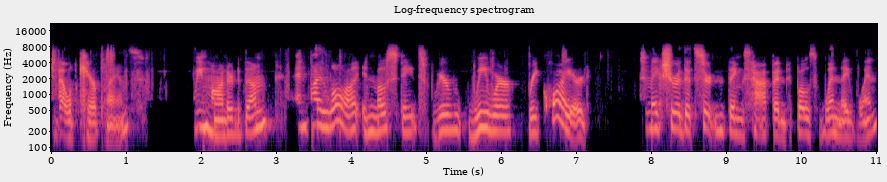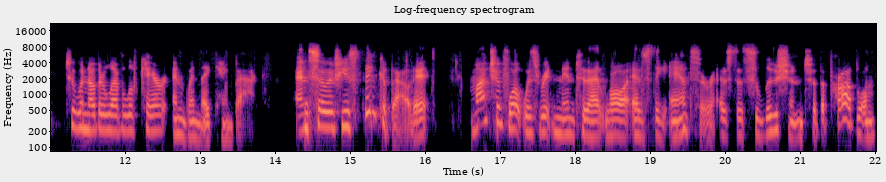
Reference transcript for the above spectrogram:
developed care plans we monitored them. And by law, in most states, we're, we were required to make sure that certain things happened both when they went to another level of care and when they came back. And so, if you think about it, much of what was written into that law as the answer, as the solution to the problem,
